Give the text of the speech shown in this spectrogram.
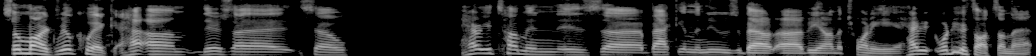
so, Mark, real quick, ha, um, there's uh, so Harriet Tubman is uh back in the news about uh being on the twenty. How do, what are your thoughts on that?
